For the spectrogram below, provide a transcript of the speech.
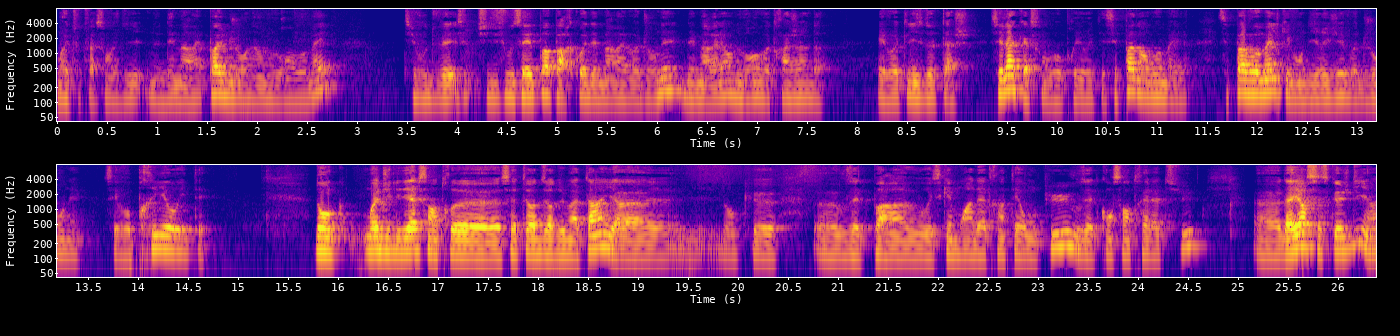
Moi, de toute façon, je dis ne démarrez pas une journée en ouvrant vos mails. Si vous ne si vous savez pas par quoi démarrer votre journée, démarrez-la en ouvrant votre agenda et votre liste de tâches. C'est là quelles sont vos priorités. C'est pas dans vos mails. C'est pas vos mails qui vont diriger votre journée. C'est vos priorités. Donc, moi, je dis l'idéal, c'est entre 7h et 10h du matin. Il y a, donc, euh, vous êtes pas, vous risquez moins d'être interrompu, vous êtes concentré là-dessus. D'ailleurs, c'est ce que je dis. Hein,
